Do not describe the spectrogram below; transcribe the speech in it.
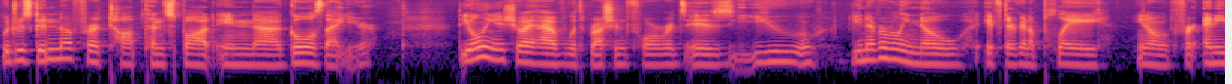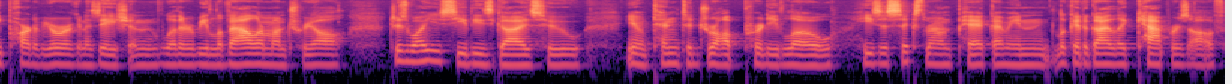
which was good enough for a top 10 spot in uh, goals that year. The only issue I have with Russian forwards is you you never really know if they're going to play, you know, for any part of your organization, whether it be Laval or Montreal, which is why you see these guys who, you know, tend to drop pretty low. He's a sixth round pick. I mean, look at a guy like Kaprizov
